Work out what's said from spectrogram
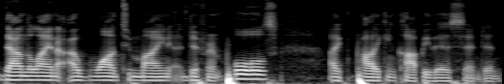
down the line I want to mine different pools I probably can copy this and then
